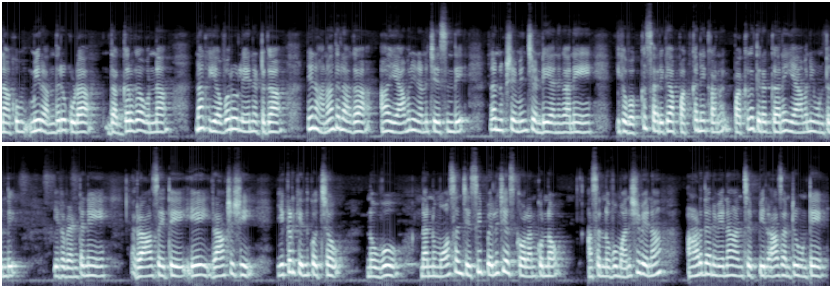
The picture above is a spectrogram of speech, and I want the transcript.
నాకు మీరందరూ కూడా దగ్గరగా ఉన్నా నాకు ఎవరూ లేనట్టుగా నేను అనాథలాగా ఆ యామని నన్ను చేసింది. నన్ను క్షమించండి అనగానే ఇక ఒక్కసారిగా పక్కనే కన పక్కకు తిరగగానే యామని ఉంటుంది. ఇక వెంటనే రాజ్ అయితే ఏయ్ రాక్షసి ఇక్కడికి ఎందుకు వచ్చావు నువ్వు నన్ను మోసం చేసి పెళ్ళి చేసుకోవాలనుకున్నావు. అసలు నువ్వు మనిషివేనా? ఆడదానివేనా? అని చెప్పి రాజ్ అంటూ ఉంటే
